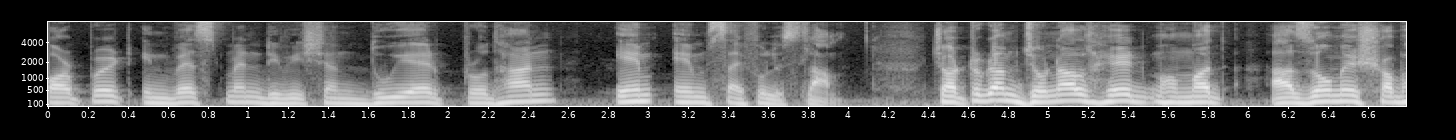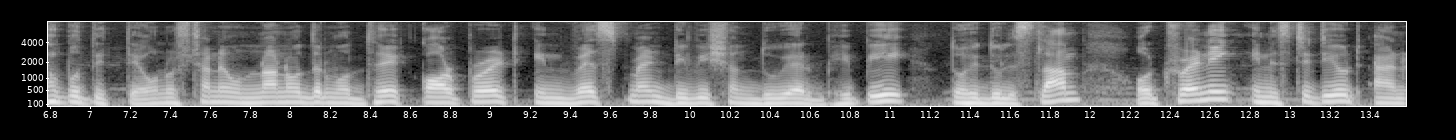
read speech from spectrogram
কর্পোরেট ইনভেস্টমেন্ট ডিভিশন দুইয়ের প্রধান M M Saiful Islam. Chattogram zonal head Mohammad আজমের সভাপতিত্বে অনুষ্ঠানে অন্যান্যদের মধ্যে কর্পোরেট ইনভেস্টমেন্ট ডিভিশন দুইয়ের ভিপি তহিদুল ইসলাম ও ট্রেনিং ইনস্টিটিউট অ্যান্ড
